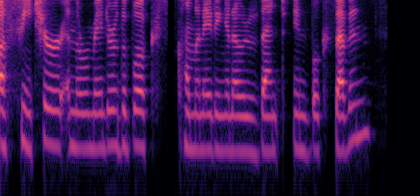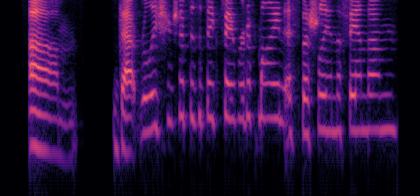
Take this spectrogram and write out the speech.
a feature in the remainder of the books culminating in an event in book seven. Um that relationship is a big favorite of mine especially in the fandom.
